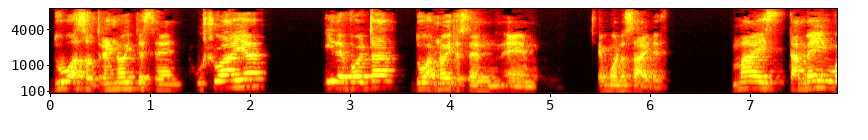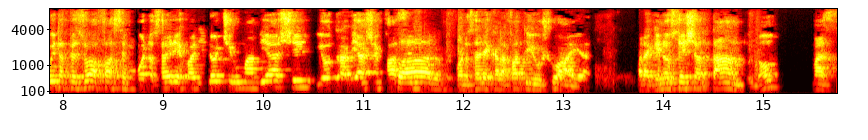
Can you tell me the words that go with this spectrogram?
duas ou três noites em Ushuaia e de volta duas noites em, Buenos Aires mas também muitas pessoas fazem Buenos Aires, Bariloche uma viagem e outra viagem fazem claro. Buenos Aires, Calafate e Ushuaia, para que não seja tanto, não? Mas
